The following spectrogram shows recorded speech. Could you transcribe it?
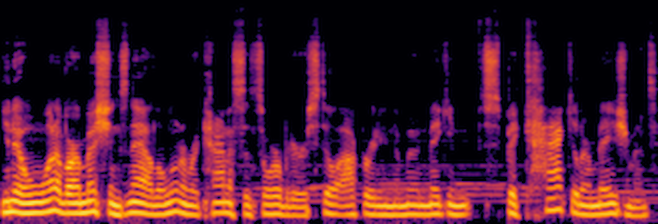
You know, one of our missions now, the Lunar Reconnaissance Orbiter, is still operating the moon, making spectacular measurements.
